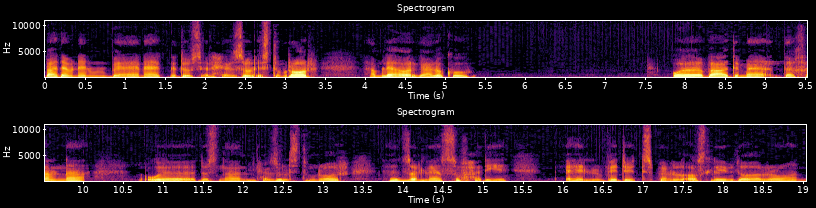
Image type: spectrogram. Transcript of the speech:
بعد ما نعمل البيانات ندوس الحفظ والاستمرار. هملاها وارجع لكم وبعد ما دخلنا ودوسنا الحفظ والاستمرار هتظهر لنا الصفحة دي. الفيديو تسبان الأصلي بدوران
